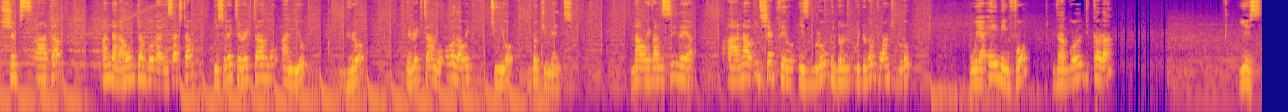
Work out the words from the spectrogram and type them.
shapes uh, tab under the home tab or the insert tab you select a rectangle and you draw a rectangle all the way to your document. Now we can see there uh, now each shape fill is blue. We don't we do not want blue. We are aiming for the gold color? Yes.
